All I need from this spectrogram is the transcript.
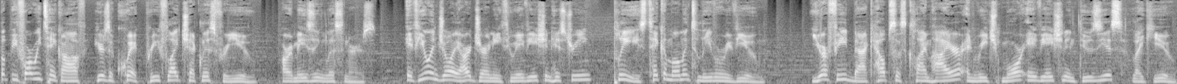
But before we take off, here's a quick pre flight checklist for you, our amazing listeners. If you enjoy our journey through aviation history, please take a moment to leave a review. Your feedback helps us climb higher and reach more aviation enthusiasts like you.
